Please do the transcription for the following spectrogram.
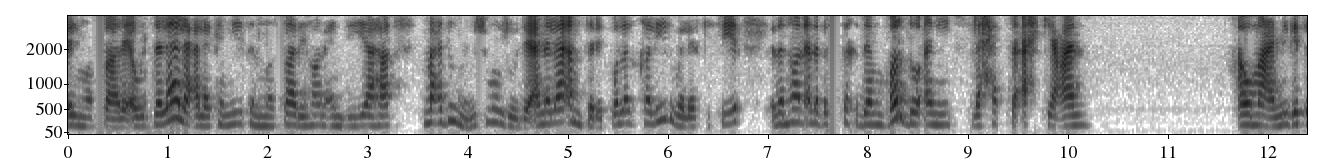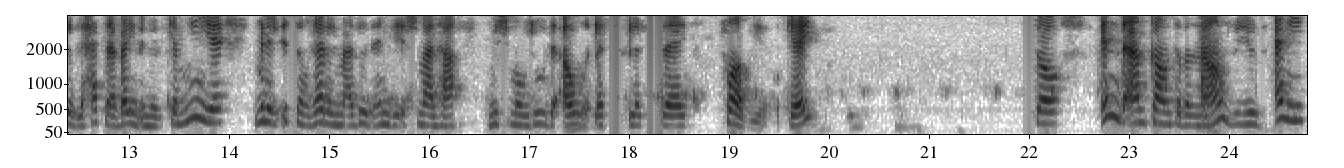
المصاري أو الدلالة على كمية المصاري هون عندي إياها معدومة مش موجودة. أنا لا أمتلك ولا القليل ولا الكثير. إذا هون أنا بستخدم برضو أني لحتى أحكي عن أو مع النيجاتيف لحتى أبين إنه الكمية من الاسم غير المعدود عندي إيش مالها مش موجودة أو let's let's say فاضية أوكي So in the uncountable nouns, we use any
